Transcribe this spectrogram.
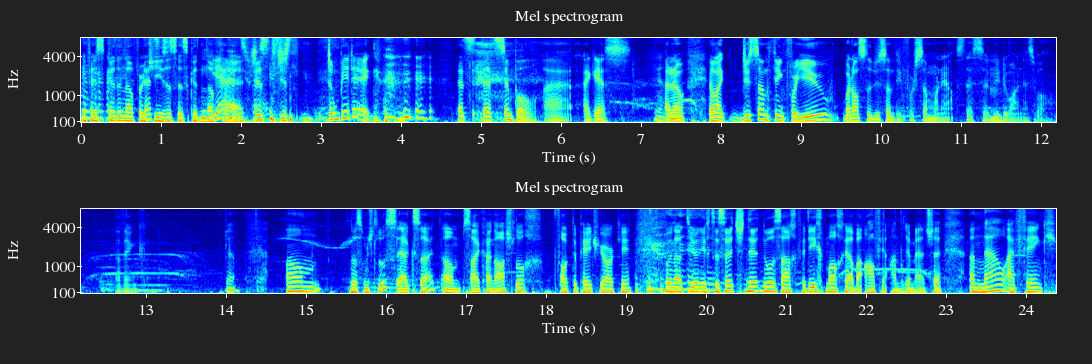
if it's good enough for That's- Jesus, it's good enough yeah, for it's me. just just don't be a dick. that's that's simple. Uh, I guess. Yeah. I don't know. Like do something for you, but also do something for someone else. That's a good one as well. I think. Yeah. Um, das am Schluss, er hat gesagt, um, sei kein Arschloch, fuck the patriarchy. Und natürlich, du solltest nicht nur Sachen für dich machen, aber auch für andere Menschen. And now I think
